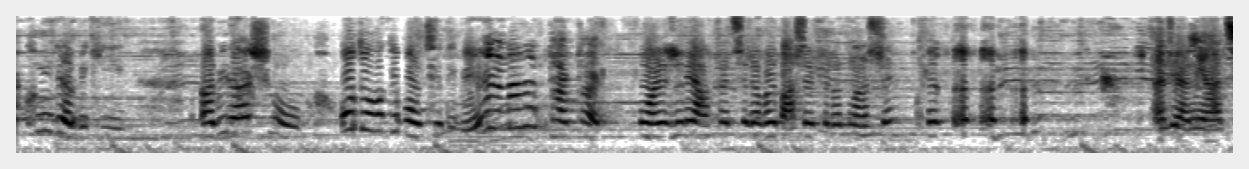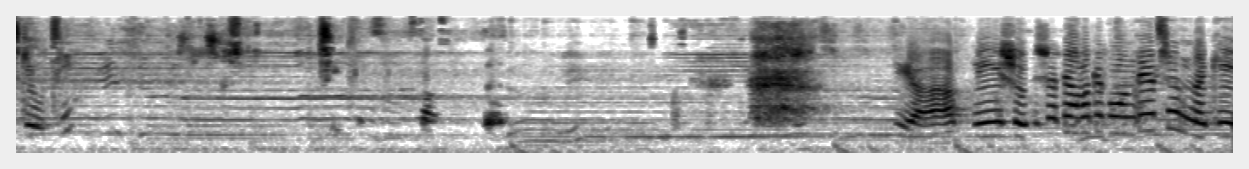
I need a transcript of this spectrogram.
এখনই যাবে কি? আবির আসুক। ও তোমাকে পৌঁছে দিবে। না না থাক থাক। পরে যদি আপনার ছেলে আবার বাসায় ফেরত না আসে। আজ আমি আজকে উঠি। আপনি সত্যি সত্যি আমাকে ফোন দিয়েছেন নাকি?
